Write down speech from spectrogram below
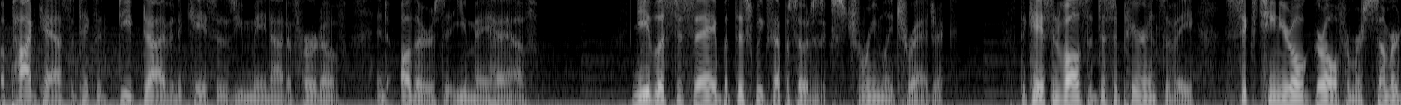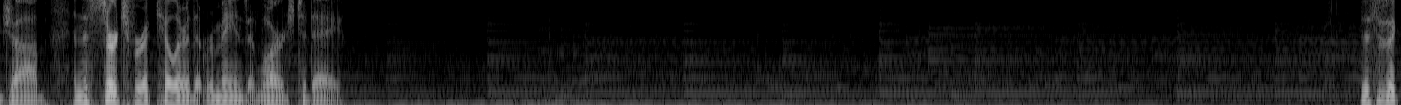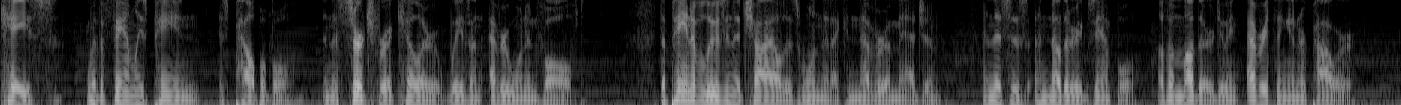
a podcast that takes a deep dive into cases you may not have heard of and others that you may have. Needless to say, but this week's episode is extremely tragic. The case involves the disappearance of a 16 year old girl from her summer job and the search for a killer that remains at large today. This is a case where the family's pain is palpable and the search for a killer weighs on everyone involved. The pain of losing a child is one that I can never imagine, and this is another example of a mother doing everything in her power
